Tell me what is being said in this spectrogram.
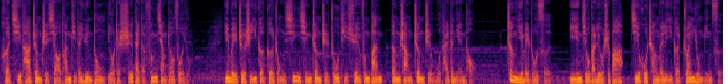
和其他政治小团体的运动，有着时代的风向标作用，因为这是一个各种新型政治主体旋风般登上政治舞台的年头。正因为如此，一因九百六十八几乎成为了一个专用名词，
